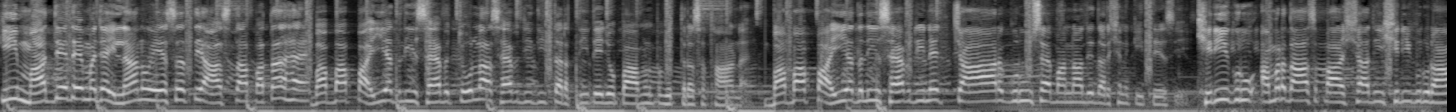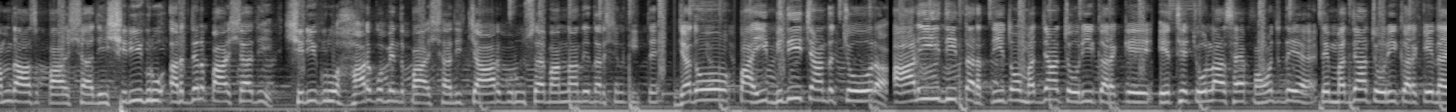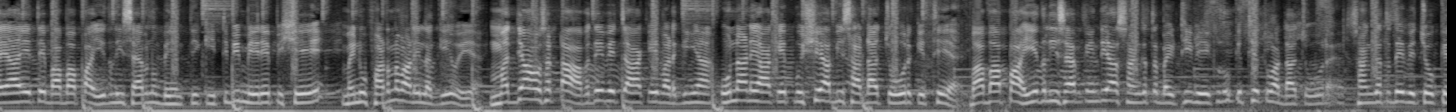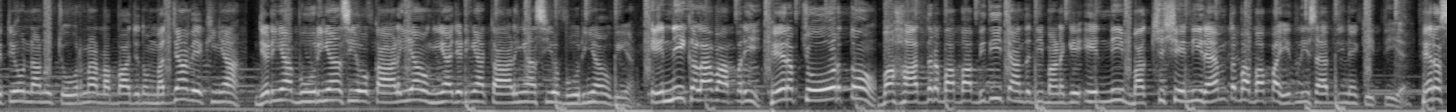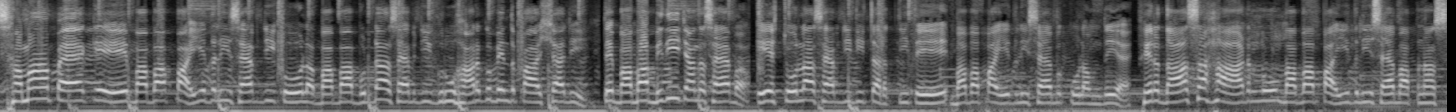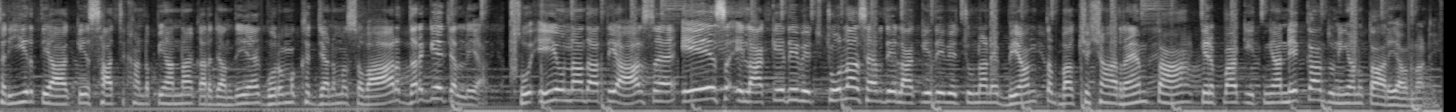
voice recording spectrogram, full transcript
ਕੀ ਮਾਝੇ ਦੇ ਮਝੈਲਾਂ ਨੂੰ ਇਸ ਇਤਿਹਾਸ ਦਾ ਪਤਾ ਹੈ? ਬਾਬਾ ਭਾਈ ਅਦਲੀ ਸਾਹਿਬ ਚੋਲਾ ਸਾਹਿਬ ਜੀ ਦੀ ਧਰਤੀ ਤੇ ਜੋ ਪਾਵਨ ਪਵਿੱਤਰ ਸਥਾਨ ਹੈ। ਬਾਬਾ ਭਾਈ ਅਦਲੀ ਸਾਹਿਬ ਜੀ ਨੇ ਚਾਰ ਗੁਰੂ ਸਾਹਿਬਾਨਾਂ ਦੇ ਦਰਸ਼ਨ ਕੀਤੇ ਸੀ। ਸ੍ਰੀ ਗੁਰੂ ਅਮਰਦਾਸ ਪਾਤਸ਼ਾਹ ਜੀ, ਸ੍ਰੀ ਗੁਰੂ ਰਾਮਦਾਸ ਪਾਤਸ਼ਾਹ ਜੀ, ਸ੍ਰੀ ਗੁਰੂ ਅਰਜਨ ਪਾਤਸ਼ਾਹ ਜੀ, ਸ੍ਰੀ ਗੁਰੂ ਹਰਗੋਬਿੰਦ ਪਾਤਸ਼ਾਹ ਜੀ ਚਾਰ ਗੁਰੂ ਸਾਹਿਬਾਨਾਂ ਦੇ ਦਰਸ਼ਨ ਕੀਤੇ। ਜਦੋਂ ਭਾਈ ਵਿਧੀ ਚੰਦ ਚੋਰ ਆਲੀ ਦੀ ਧਰਤੀ ਤੋਂ ਮੱਝਾਂ ਚੋਰੀ ਕਰਕੇ ਇੱਥੇ ਚੋਲਾ ਸਾਹਿਬ ਪਹੁੰਚਦੇ ਆ ਤੇ ਮੱਝਾਂ ਚੋਰੀ ਕਰਕੇ ਲੈ ਆਏ ਤੇ ਬਾਬਾ ਭਾਈ ਅਦਲੀ ਸਾਹਿਬ ਨੂੰ ਬੇਨਤੀ ਕੀਤੀ ਵੀ ਮੇਰੇ ਪਿੱਛੇ ਮੈਨੂੰ ਫੜਨ ਵਾਲੇ ਲੱਗੇ ਹੋਏ ਆ। ਮੱਝਾਂ ਉਸ ਢਾਬ ਦੇ ਵਿੱਚ ਆ ਕੇ ਵੜ ਗਈਆਂ। ਉਹਨਾਂ ਨੇ ਆ ਕੇ ਪੁੱਛਿਆ ਵੀ ਸਾਡਾ ਚੋਰ ਕਿੱਥੇ ਹੈ? ਬਾਬਾ ਭਾਈ ਅਦਲੀ ਸਾਹਿਬ ਕਹਿੰਦੇ ਆ ਸੰਗਤ ਬੈਠੀ ਵੇਖ ਲਓ ਕਿੱਥੇ ਤੁਹਾਡਾ ਚੋਰ ਹੈ। ਸੰਗਤ ਦੇ ਵਿੱਚੋਂ ਕਿਤੇ ਉਹਨਾਂ ਨੂੰ ਚੋਰ ਨਾ ਲੱਭਾ। ਜਦੋਂ ਮੱਝਾਂ ਵੇਖੀਆਂ, ਜਿਹੜੀਆਂ ਬੂਰੀਆਂ ਸੀ ਉਹ ਕਾਲੀਆਂ ਹੋ ਗਈਆਂ, ਜਿਹੜੀਆਂ ਕਾਲੀਆਂ ਸੀ ਉਹ ਬੂਰੀਆਂ ਹੋ ਗਈਆਂ। ਇੰਨੀ ਕਲਾ ਵਾਪਰੀ, ਫਿਰ ਚੋਰ ਤੋਂ ਬਹਾਦਰ ਬਾਬਾ ਵਿਧੀ ਚੰਦ ਜੀ ਬਣ ਗਏ। ਇੰਨੀ ਬਖਸ਼ਿਸ਼, ਇੰਨੀ ਰਹਿਮਤ ਬਾਬਾ ਭਾਈ ਅਦਲੀ ਸਾਹਿਬ ਜੀ ਨੇ ਕੀਤੀ ਹੈ। ਫਿਰ ਸਮਾਂ ਪੈ ਕੇ ਬਾਬਾ ਭਾਈ ਭਾਈ ਅਦਲੀ ਸਾਹਿਬ ਜੀ ਕੋਲ, ਬਾਬਾ ਬੁੱਢਾ ਸਾਹਿਬ ਜੀ, ਗੁਰੂ ਹਰਗੋਬਿੰਦ ਪਾਤਸ਼ਾਹ ਜੀ ਤੇ ਬਾਬਾ ਵਿਧੀ ਚੰਦ ਸਾਹਿਬ। ਇਸ ਚੋਲਾ ਸਾਹਿਬ ਜੀ ਦੀ ਧਰਤੀ ਤੇ ਬਾਬਾ ਭਾਈ ਅਦਲੀ ਸਾਹਿਬ ਕੋਲ ਆਉਂਦੇ ਆ। ਫਿਰ 10 ਹਾੜ ਨੂੰ ਬਾਬਾ ਭਾਈ ਅਦਲੀ ਸਾਹਿਬ ਆਪਣਾ ਸਰੀਰ ਤਿਆਗ ਕੇ ਸੱਚਖੰਡ ਪਿਆਨਾ ਕਰ ਜਾਂਦੇ ਆ। ਗੁਰਮੁਖ ਜਨਮ ਸਵਾਰ ਦਰਗੇ ਚੱਲਿਆ। ਸੋ ਇਹ ਉਹਨਾਂ ਦਾ ਇਤਿਹਾਸ ਹੈ। ਇਸ ਇਲਾਕੇ ਦੇ ਵਿੱਚ, ਚੋਲਾ ਸਾਹਿਬ ਦੇ ਇਲਾਕੇ ਦੇ ਵਿੱਚ ਉਹਨਾਂ ਨੇ ਬੇਅੰਤ ਬਖਸ਼ਿਸ਼ਾਂ, ਰਹਿਮਤਾਂ, ਕਿਰਪਾ ਕੀਤੀਆਂ, ਨੇਕਾਂ ਦੁਨੀਆ ਨੂੰ ਤਾਰਿਆ ਉਹਨਾਂ ਨੇ।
